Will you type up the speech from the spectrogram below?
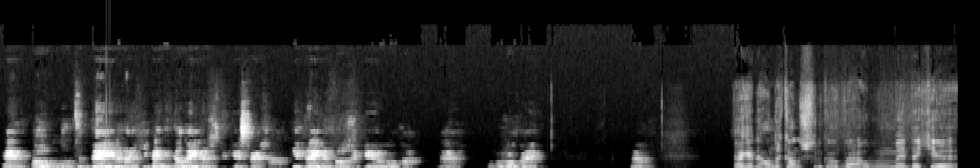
En ook om te delen dat je bent niet alleen als het een keer slecht gaat. Iedereen heeft wel eens een keer een ja, of een rotweek. Ja. Ja, de andere kant is natuurlijk ook waar. Op het moment dat je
